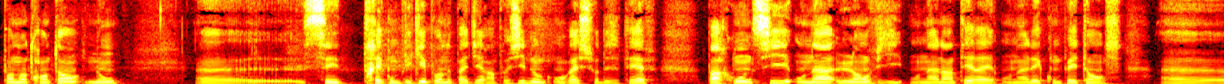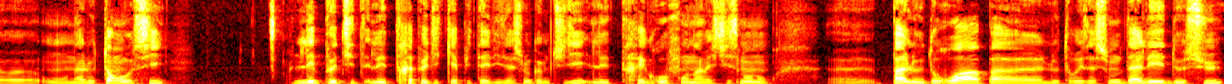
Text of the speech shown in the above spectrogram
pendant 30 ans, non. Euh, c'est très compliqué pour ne pas dire impossible, donc on reste sur des ETF. Par contre, si on a l'envie, on a l'intérêt, on a les compétences, euh, on a le temps aussi, les, petites, les très petites capitalisations, comme tu dis, les très gros fonds d'investissement n'ont euh, pas le droit, pas l'autorisation d'aller dessus,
